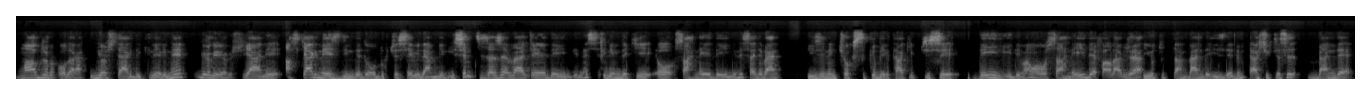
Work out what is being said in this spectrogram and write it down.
mağdur olarak gösterdik verdiklerini görüyoruz. Yani asker nezdinde de oldukça sevilen bir isim. Siz az evvel şeye değindiniz, filmdeki o sahneye değindiniz. Hani ben dizinin çok sıkı bir takipçisi değil idim ama o sahneyi defalarca YouTube'dan ben de izledim. Açıkçası ben de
